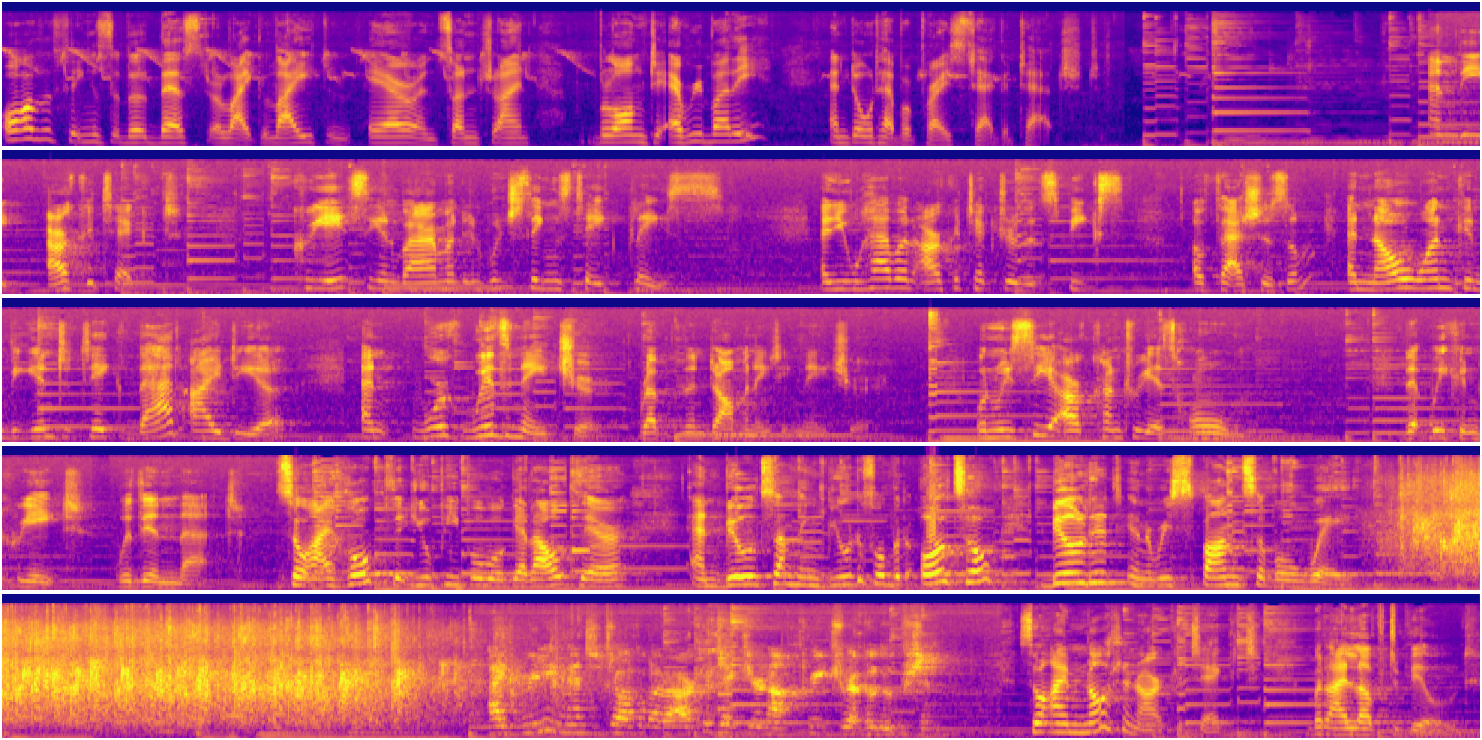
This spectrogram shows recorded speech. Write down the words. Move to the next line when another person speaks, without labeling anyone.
All the things that are best are like light and air and sunshine, belong to everybody, and don't have a price tag attached. And the architect creates the environment in which things take place. And you have an architecture that speaks of fascism, and now one can begin to take that idea and work with nature rather than dominating nature. When we see our country as home, that we can create within that. So I hope that you people will get out there and build something beautiful, but also build it in a responsible way. I really meant to talk about architecture, not preach revolution. So I'm not an architect, but I love to build.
